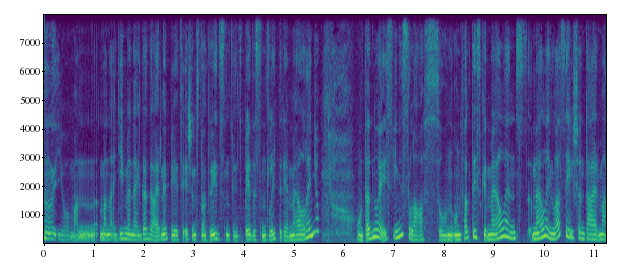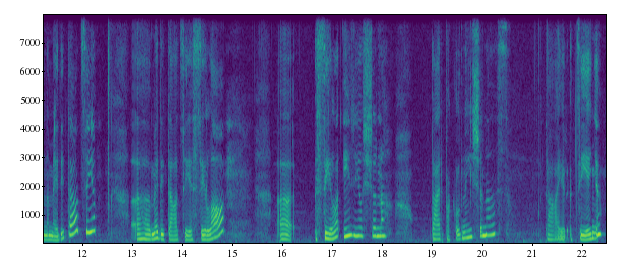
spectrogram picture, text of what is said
jo man, manai ģimenei gadā ir nepieciešams no 30 līdz 50 litriem meleņu. Un tad nu, es viņas lasu. Un, un faktiski meleņu lasīšana tā ir mana meditācija. Uh, meditācija silā, uh, sila izjūšana, tā ir paklanīšanās, tā ir cieņa.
